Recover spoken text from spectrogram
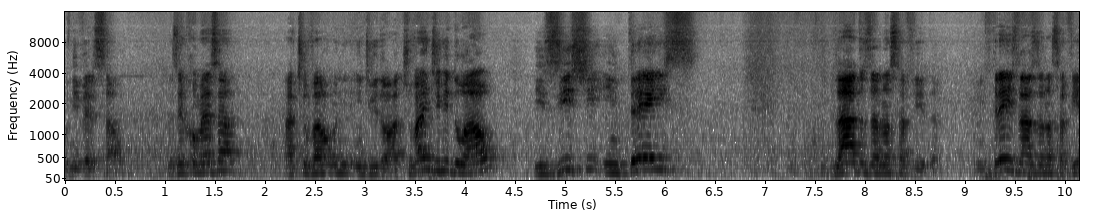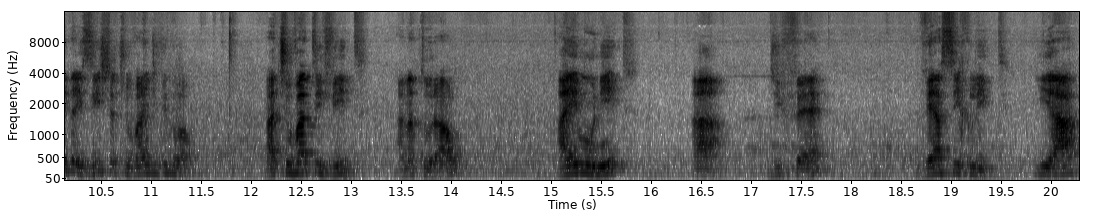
universal. Mas ele começa a uni- individual. A tchuvá individual existe em três lados da nossa vida. Em três lados da nossa vida existe a tchuvá individual. A tchuvá tivit, a natural. A emunit, a de fé. Ve a siklit, e a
